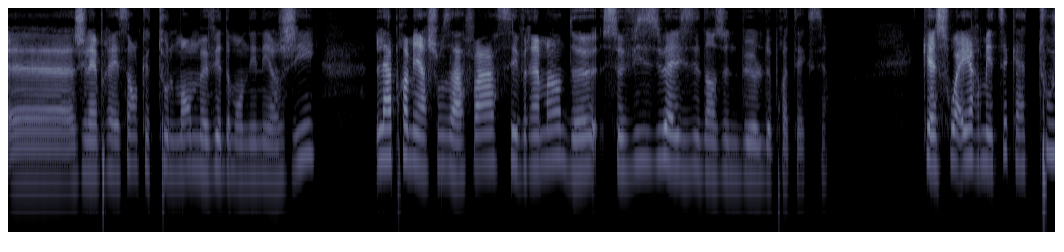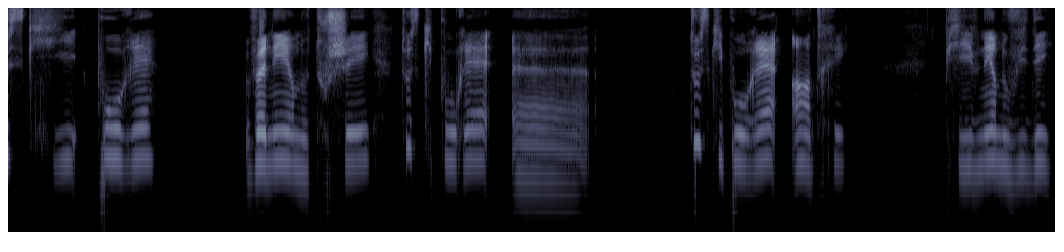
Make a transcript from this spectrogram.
Euh, j'ai l'impression que tout le monde me vide de mon énergie. La première chose à faire, c'est vraiment de se visualiser dans une bulle de protection. Qu'elle soit hermétique à tout ce qui pourrait venir nous toucher, tout ce qui pourrait, euh, tout ce qui pourrait entrer, puis venir nous vider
